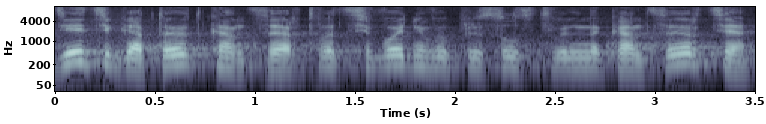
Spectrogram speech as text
Дети готовят концерт. Вот сегодня вы присутствовали на концерте,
